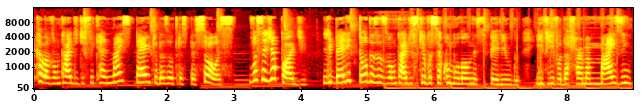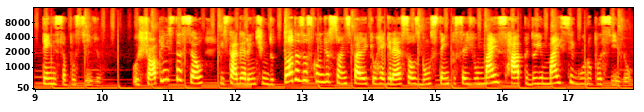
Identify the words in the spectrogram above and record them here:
Aquela vontade de ficar mais perto das outras pessoas? Você já pode! Libere todas as vontades que você acumulou nesse período e viva da forma mais intensa possível. O Shopping Estação está garantindo todas as condições para que o regresso aos bons tempos seja o mais rápido e mais seguro possível.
